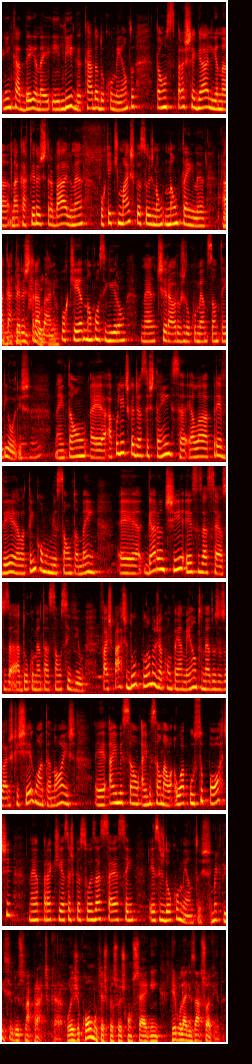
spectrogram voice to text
encadeia né, e liga cada documento então, para chegar ali na, na, carteira de trabalho, né, por que mais pessoas não, não têm né, a carteira de trabalho? Outro, né? Porque não conseguiram né, tirar os documentos anteriores. Uhum. Né. Então, é, a política de assistência, ela prevê, ela tem como missão também é, garantir esses acessos à documentação civil. Faz parte do plano de acompanhamento né, dos usuários que chegam até nós é, a emissão, a emissão não, o, o suporte né, para que essas pessoas acessem esses documentos. Como é que tem sido isso na prática? Hoje, como que as pessoas conseguem regularizar a sua vida?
